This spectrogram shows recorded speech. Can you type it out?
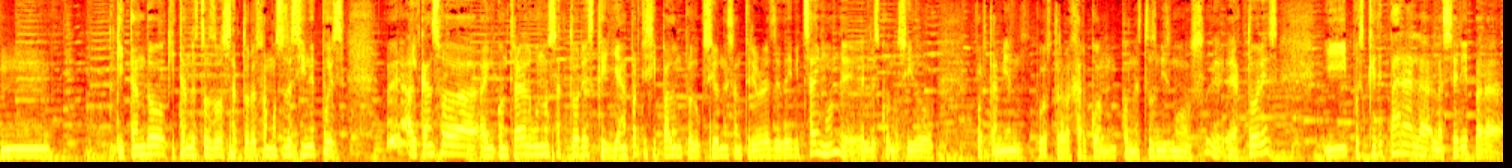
Mm, quitando, quitando estos dos actores famosos de cine, pues eh, alcanzo a, encontrar algunos actores que ya han participado en producciones anteriores de David Simon. Eh, él es conocido por también pues, trabajar con, con estos mismos eh, actores. Y pues, ¿qué depara la, la serie para,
